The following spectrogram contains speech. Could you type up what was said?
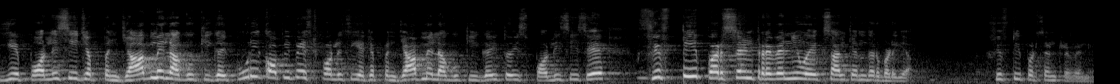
ये पॉलिसी जब पंजाब में लागू की गई, पूरी कॉपी पेस्ट पॉलिसी है, जब पंजाब में लागू की गई तो इस पॉलिसी से 50 परसेंट रेवेन्यू एक साल के अंदर बढ़ गया। 50 परसेंट रेवेन्यू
